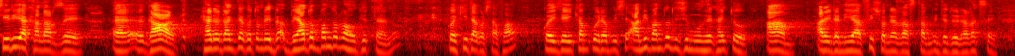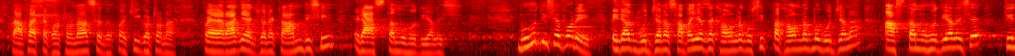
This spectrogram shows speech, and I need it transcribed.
সিরিয়াখানার যে গার্ড হ্যাঁ ডাক দেখো, তোমরা বেয়াদব বান্দর রাহো কি না কই কী তাকর সাফা? কই যে এই কাম কইরা বইছে, আমি বান্দর দিছি, মুহে খাইতো আম, আর এটা নিয়ে পিছনের রাস্তার মধ্যে দৈরা রাখছে। আফা, একটা ঘটনা আছে তো কয়, কি ঘটনা? কয়, এর আগে একজন একটা আম দিছি, এটা আস্তা মুহ দিয়া লাইছি। মুহ দিছে পরে। এটা বুঝছে না সাবাইয়া যে খাওয়ান লাগবো, সিপ্পা খাওয়ান লাগবো, বুঝছে না। আস্তা মুহ দিয়া লাইছে, তিন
